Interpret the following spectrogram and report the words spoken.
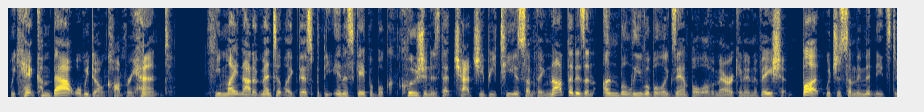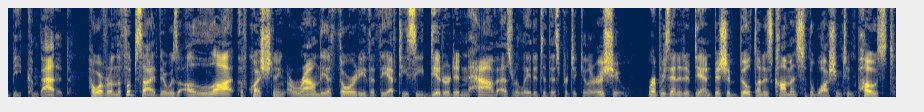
We can't combat what we don't comprehend. He might not have meant it like this, but the inescapable conclusion is that ChatGPT is something not that is an unbelievable example of American innovation, but which is something that needs to be combated. However, on the flip side, there was a lot of questioning around the authority that the FTC did or didn't have as related to this particular issue. Representative Dan Bishop built on his comments to the Washington Post,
